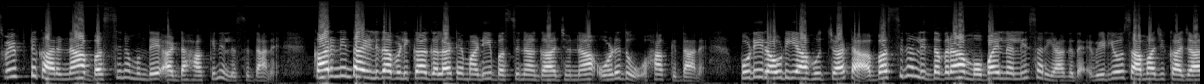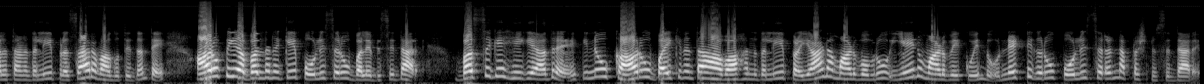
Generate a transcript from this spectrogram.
ಸ್ವಿಫ್ಟ್ ಕಾರನ್ನ ಬಸ್ಸಿನ ಮುಂದೆ ಅಡ್ಡ ಹಾಕಿ ನಿಲ್ಲಿಸಿದ್ದಾನೆ. ಕಾರಿನಿಂದ ಇಳಿದ ಬಳಿಕ ಗಲಾಟೆ ಮಾಡಿ ಬಸ್ಸಿನ ಗಾಜನ್ನ ಒಡೆದು ಹಾಕಿದ್ದಾನೆ. ಪುಡಿ ರೌಡಿಯ ಹುಚ್ಚಾಟ ಬಸ್ಸಿನಲ್ಲಿದ್ದವರ ಮೊಬೈಲ್ನಲ್ಲಿ ಸರಿಯಾಗಿದೆ. ವಿಡಿಯೋ ಸಾಮಾಜಿಕ ಜಾಲತಾಣದಲ್ಲಿ ಪ್ರಸಾರವಾಗುತ್ತಿದ್ದಂತೆ ಆರೋಪಿಯ ಬಂಧನಕ್ಕೆ ಪೊಲೀಸರು ಬಲೆ ಬಿಸಿದ್ದಾರೆ. ಬಸ್ಸಿಗೆ ಹೀಗೆ ಆದ್ರೆ ಇನ್ನು ಕಾರು ಬೈಕಿನಂತಹ ವಾಹನದಲ್ಲಿ ಪ್ರಯಾಣ ಮಾಡುವವರು ಏನು ಮಾಡಬೇಕು ಎಂದು ನೆಟ್ಟಿಗರು ಪೊಲೀಸರನ್ನ ಪ್ರಶ್ನಿಸಿದ್ದಾರೆ.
